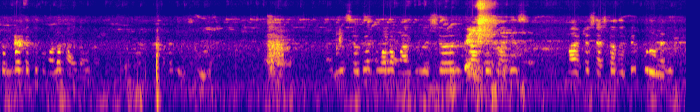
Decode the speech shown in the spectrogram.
शंभर टक्के तुम्हाला फायदा होणार. आणि हे सगळं तुम्हाला मार्गदर्शन क्लासेस महाराष्ट्र शासनातर्फे पुरवण्यात येते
